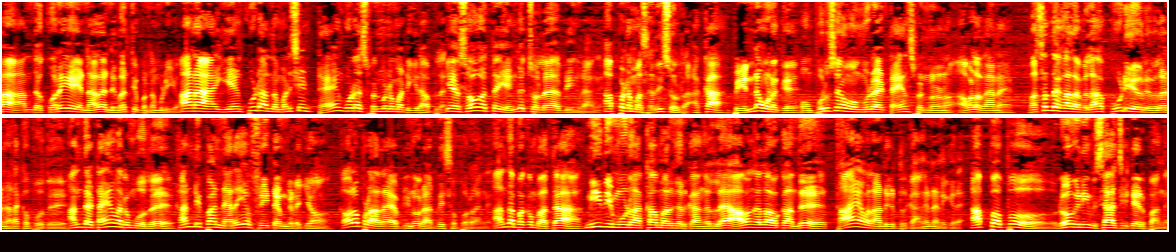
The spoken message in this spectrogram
தான் அந்த குறையை என்னால நிவர்த்தி பண்ண முடியும். ஆனா என் கூட அந்த மனுஷன் டைம் கூட ஸ்பெண்ட் பண்ண மாட்டேங்கிறாப்ல என் சோகத்தை எங்க சொல்ல அப்படிங்கிறாங்க. அப்ப நம்ம சரி சொல்றோம் அக்கா இப்ப என்ன உனக்கு? உன் புருஷன் உன் கூட டைம் ஸ்பெண்ட் பண்ணணும். அவ்வளவுதானே? வசந்த கால விழா கூடிய ஒரு விழா நடக்க போகுது. அந்த டைம் வரும்போது கண்டிப்பா நிறைய ஃப்ரீ டைம் கிடைக்கும். கவலைப்படாத அப்படின்னு ஒரு அட்வைஸ் போடுறாங்க. அந்த பக்கம் பார்த்தா மீதி மூணு அக்கா மருக இருக்காங்கல்ல அவங்க எல்லாம் உட்காந்து தாயம் விளையாண்டுகிட்டு இருக்காங்கன்னு நினைக்கிறேன். அப்ப அப்பப்போ ரோகிணி விசாரிச்சுக்கிட்டே இருப்பாங்க.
